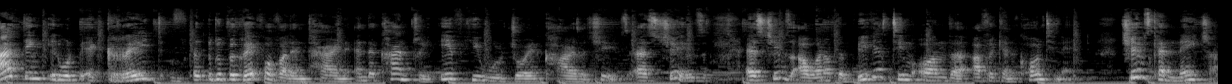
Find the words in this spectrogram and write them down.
I think it would be a great, it would be great for Valentino and the country if he will join Kaizer Chiefs. As Chiefs, as Chiefs are one of the biggest team on the African continent. Chiefs can nurture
